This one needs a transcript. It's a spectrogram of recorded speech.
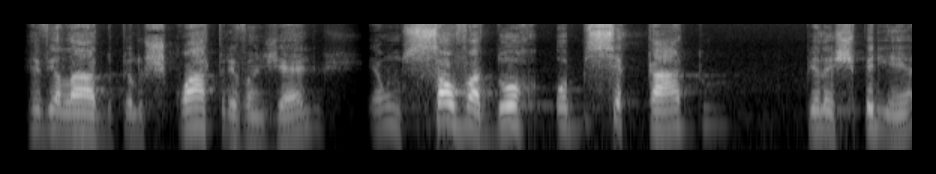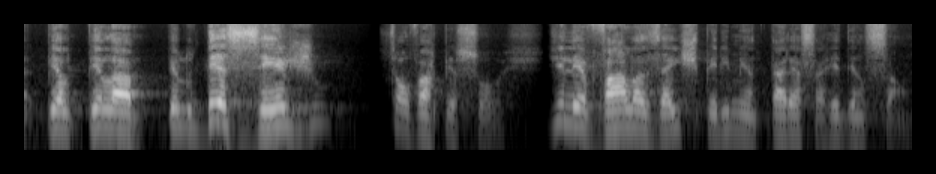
revelado pelos quatro evangelhos, é um salvador obcecado pela experiência, pela, pela, pelo desejo de salvar pessoas, de levá-las a experimentar essa redenção.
